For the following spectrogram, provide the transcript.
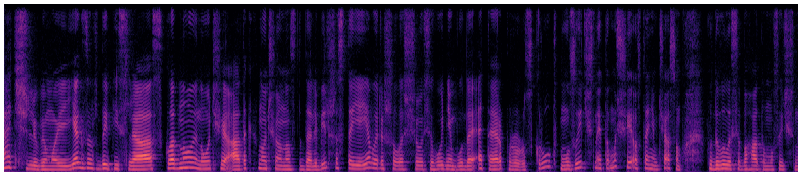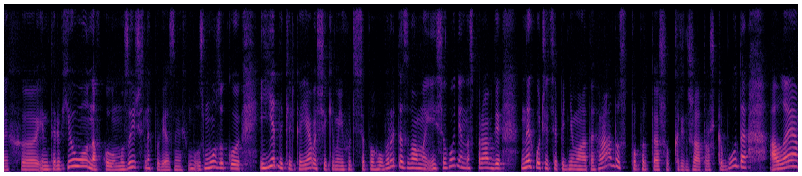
Тач, любі мої, як завжди, після складної ночі, а таких ночей у нас дедалі більше стає. Я вирішила, що сьогодні буде етер про розкрут музичний, тому що я останнім часом подивилася багато музичних е, інтерв'ю навколо музичних, пов'язаних з музикою. І є декілька явищ, які мені хочеться поговорити з вами. І сьогодні насправді не хочеться піднімати градус, попри те, що крінжа трошки буде. Але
